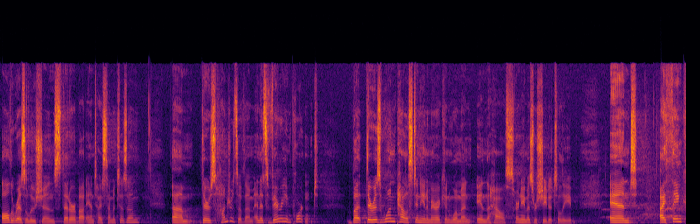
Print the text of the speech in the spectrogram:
all the resolutions that are about anti Semitism, um, there's hundreds of them, and it's very important. But there is one Palestinian American woman in the House. Her name is Rashida Tlaib. And I think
